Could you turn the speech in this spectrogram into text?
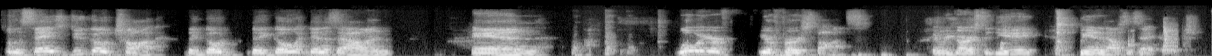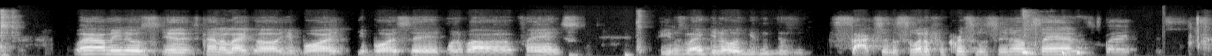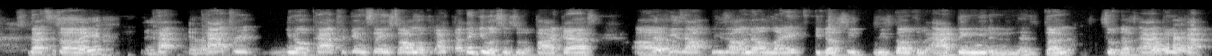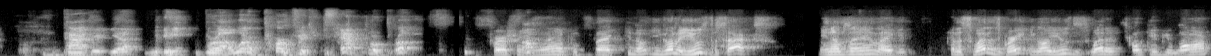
so the Saints do go chalk. They go they go with Dennis Allen. And what were your your first thoughts in regards to DA being announced as head coach? Well, I mean, it was it's kind of like uh, your boy your boy said. One of our fans, he was like, you know, getting the socks and a sweater for Christmas. You know what I'm saying? It's like That's uh, safe. Pat, you know? Patrick, you know Patrick and Saints. I don't know. If, I, I think he listens to the podcast. Uh, Yeah. He's out. He's out in L.A. He does. He, he's done some acting and has done. So does acting. Pat, Patrick, yeah, he, bro. What a perfect example, bro. Perfect example. It's like you know, you're gonna use the socks. You know what I'm saying? Like, and the sweater's great. You're gonna use the sweater. It's gonna keep you warm.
